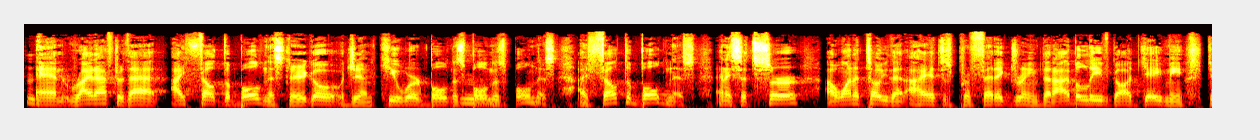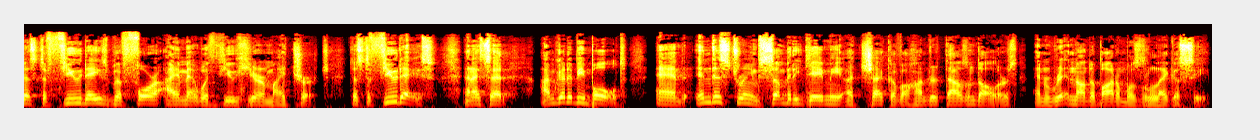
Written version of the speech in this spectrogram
Hmm. And right after that, I felt the boldness. There you go, Jim. Keyword boldness, mm. boldness, boldness. I felt the boldness. And I said, Sir, I want to tell you that I had this prophetic dream that I believe God gave me just a few days before I met with you here in my church. Just a few days. And I said, I'm going to be bold. And in this dream, somebody gave me a check of $100,000 and written on the bottom was legacy.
